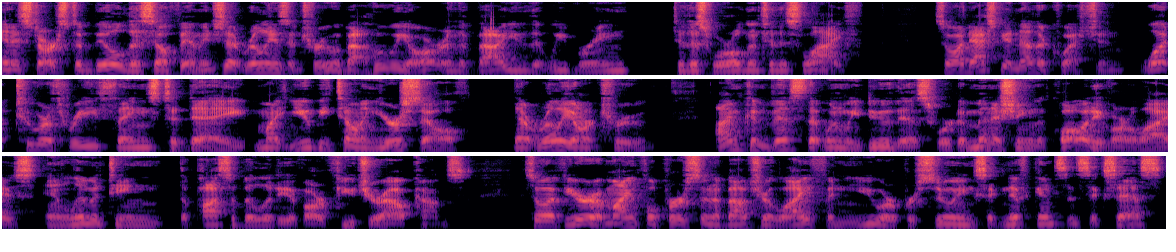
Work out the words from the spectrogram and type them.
and it starts to build a self image that really isn't true about who we are and the value that we bring to this world and to this life. So I'd ask you another question. What two or three things today might you be telling yourself that really aren't true? I'm convinced that when we do this, we're diminishing the quality of our lives and limiting the possibility of our future outcomes. So, if you're a mindful person about your life and you are pursuing significance and success,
